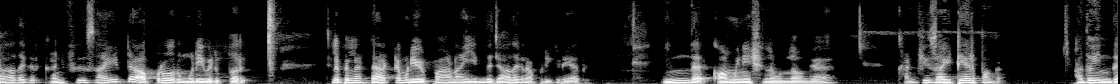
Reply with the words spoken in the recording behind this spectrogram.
ஜாதகர் கன்ஃபியூஸ் ஆகிட்டு அப்புறம் ஒரு முடிவு எடுப்பார். சில பேர்லாம் டேரெக்டாக முடிவு வைப்பான் ஆனால் இந்த ஜாதகர் அப்படி கிடையாது. இந்த காம்பினேஷனில் உள்ளவங்க கன்ஃபியூஸ் ஆகிட்டே இருப்பாங்க. அதுவும் இந்த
